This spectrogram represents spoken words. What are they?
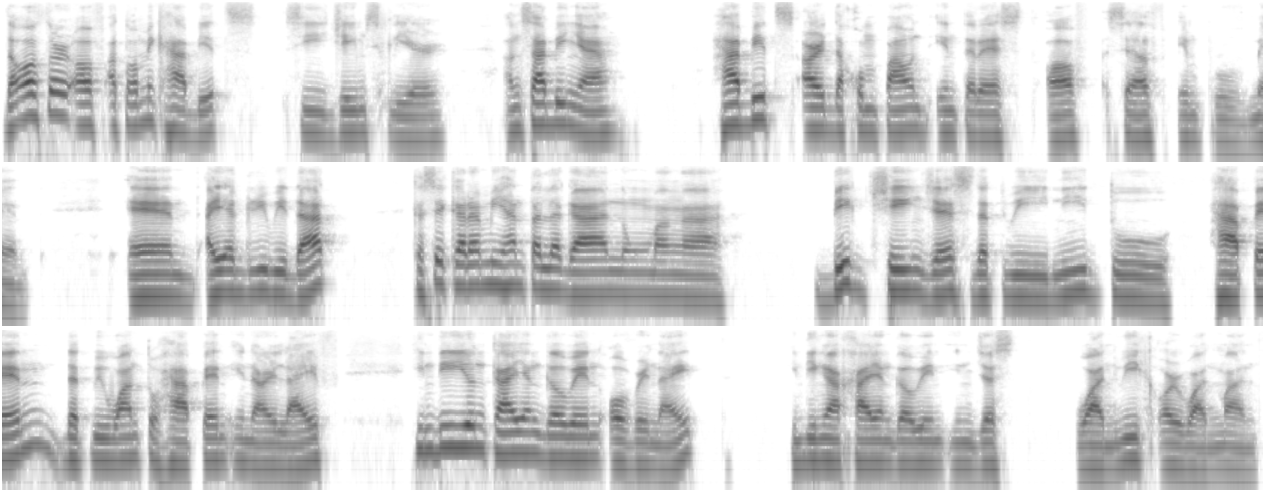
The author of Atomic Habits, si James Clear, ang sabi niya, habits are the compound interest of self-improvement. And I agree with that kasi karamihan talaga nung mga big changes that we need to happen, that we want to happen in our life, hindi yun kayang gawin overnight. Hindi nga kayang gawin in just one week or one month.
